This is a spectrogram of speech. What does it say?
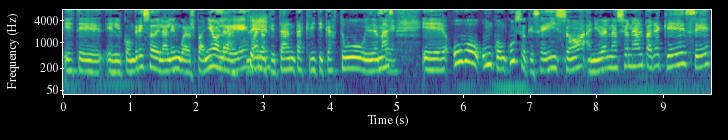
este, el Congreso de la Lengua Española, Sí. bueno, Sí. que tantas críticas tuvo y demás. Sí. Eh, hubo un concurso que se hizo a nivel nacional para que se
